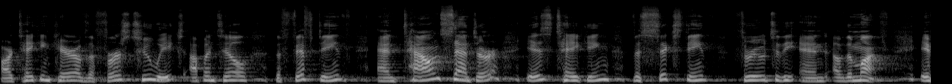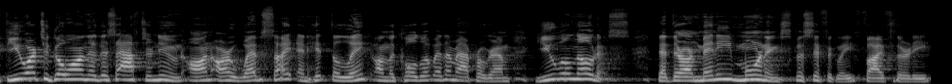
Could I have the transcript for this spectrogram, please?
are taking care of the first two weeks up until the 15th, and Town Center is taking the 16th through to the end of the month. If you are to go on there this afternoon on our website and hit the link on the Cold Wet Weather Mat program, you will notice that there are many mornings, specifically 5:30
